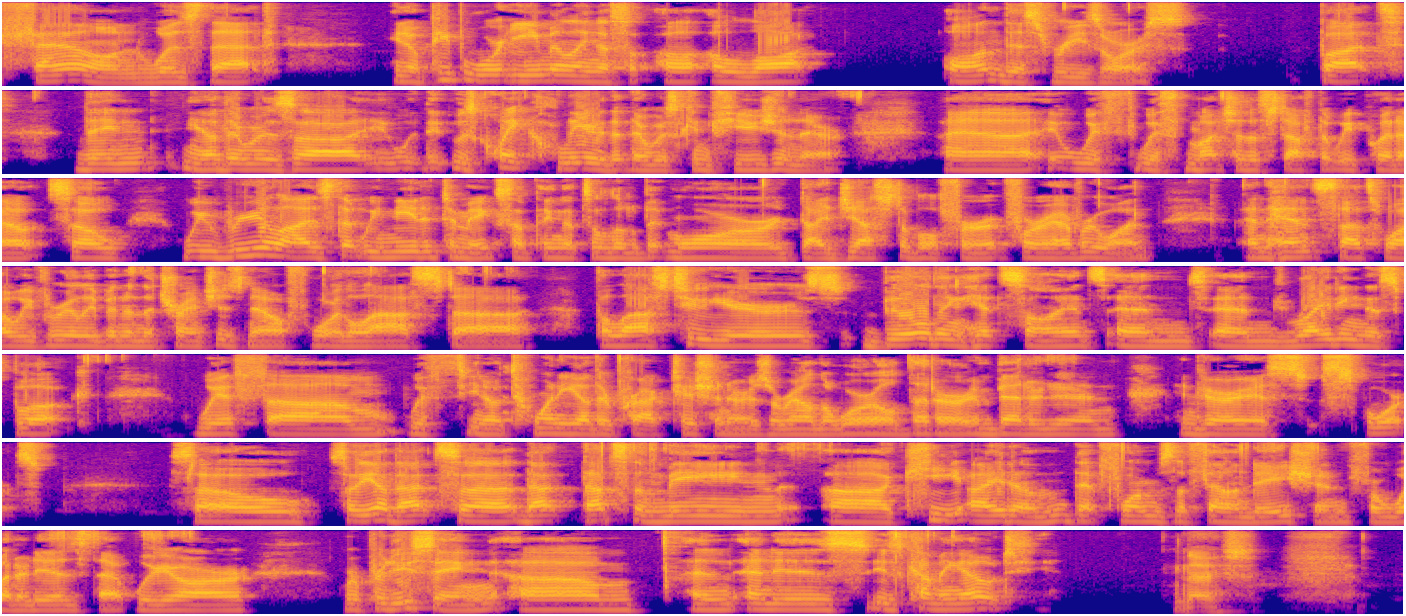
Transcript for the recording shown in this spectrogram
found was that you know people were emailing us a, a lot on this resource, but then you know there was uh, it, it, was quite clear that there was confusion there uh, with with much of the stuff that we put out. So we realized that we needed to make something that's a little bit more digestible for for everyone, and hence that's why we've really been in the trenches now for the last uh, the last two years, building hit science and and writing this book with um, with you know 20 other practitioners around the world that are embedded in in various sports. So so yeah, that's uh, that that's the main uh, key item that forms the foundation for what it is that we are we're producing um, and and is is coming out. Nice,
